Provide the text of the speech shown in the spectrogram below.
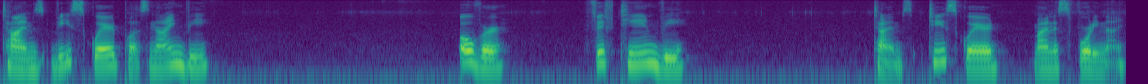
times v squared plus 9v over 15v times t squared minus 49.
